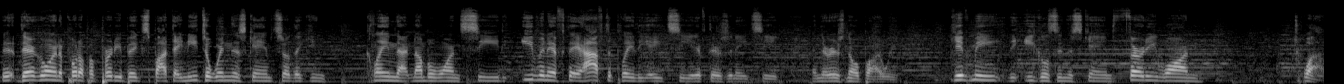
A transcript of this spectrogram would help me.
they're going to put up a pretty big spot. They need to win this game so they can claim that number one seed, even if they have to play the eight seed if there's an eight seed and there is no bye week. Give me the Eagles in this game, 31 12.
